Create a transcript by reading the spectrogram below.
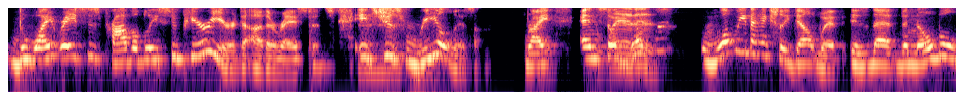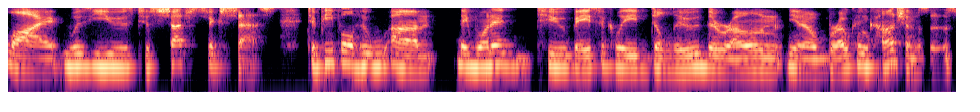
the white race is probably superior to other races. It's mm-hmm. just realism, right? And so what we're, what we've actually dealt with is that the noble lie was used to such success to people who um, they wanted to basically delude their own you know broken consciences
